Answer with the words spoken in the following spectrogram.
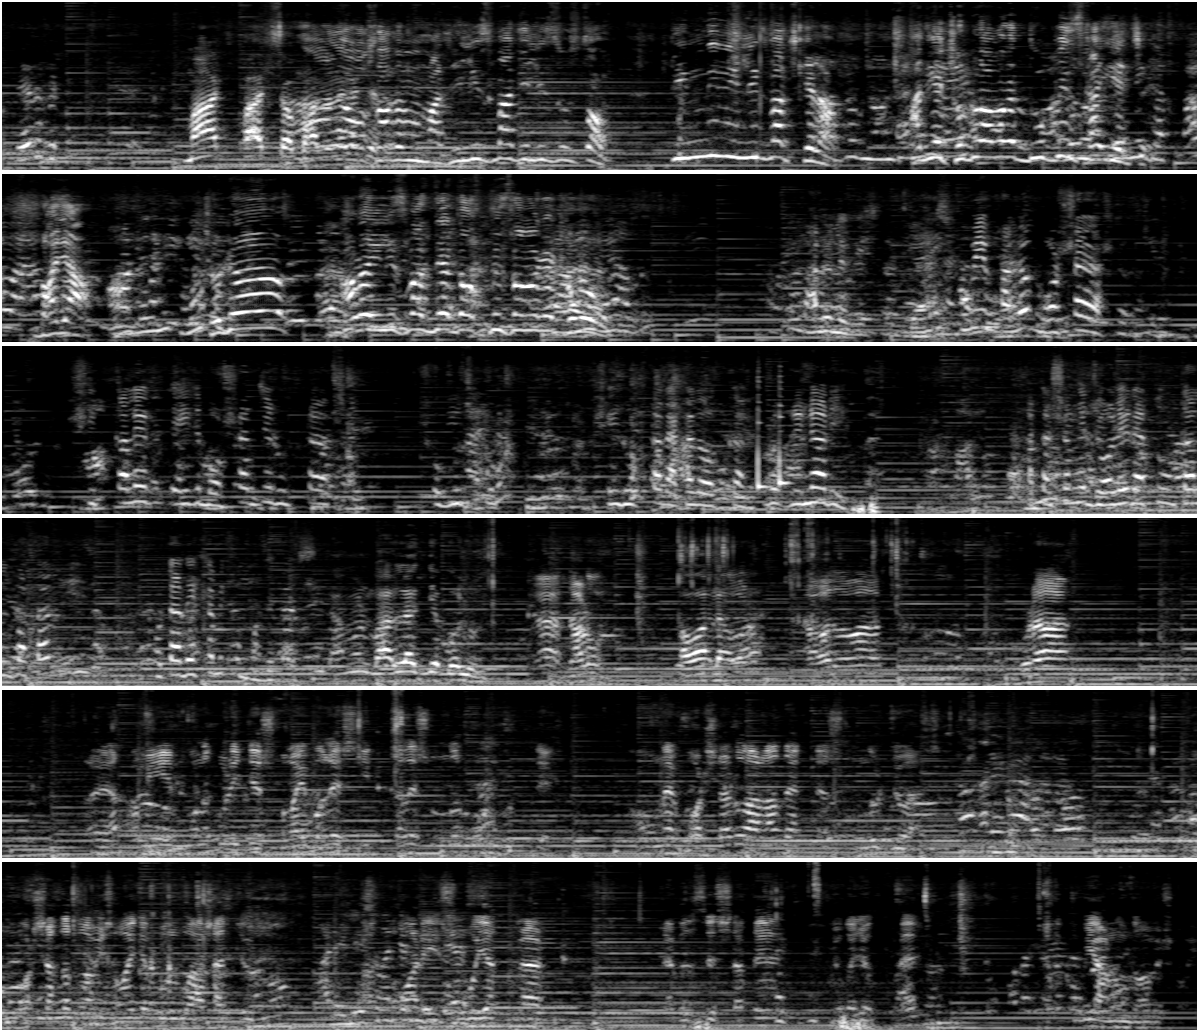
মাছ ফাছ সব ভালো লেগেছে অসাধারণ মাছ। ইলিশ মাছ ইলিশ তিন দিন ইলিশ মাছ খেলাম। আজকে ছোট আমাকে দু পিস খাইয়েছে। ভাজা। ছোট আরও ইলিশ মাছ দিয়ে দশ পিস আমাকে খাব। ভালো লেগেছে। খুবই ভালো বর্ষায় আসা উচিত শীতকালের এই যে বর্ষার যে রূপটা আছে সবুজ করে সেই রূপটা দেখা দরকার। পুরো গ্রিনারি। আর তার সঙ্গে জলের এত উতাল পাতাল ওটা দেখে আমি খুব মজা পাচ্ছি কেমন ভালো লাগছে বলুন? হ্যাঁ দারুণ। খাওয়া দাওয়া? খাওয়া দাওয়া ঘোরা আমি মনে করি যে সবাই বলে শীতকালে সুন্দরবন ঘুরতে। মনে হয় বর্ষারও আলাদা একটা সৌন্দর্য আছে। বর্ষাকাল তো আমি সবাইকে বলব আসার জন্য। আর তোমার এই শুভযাত্রার ট্রাভেলসের সাথে যোগাযোগ করে তাহলে খুবই আনন্দ হবে সবাই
